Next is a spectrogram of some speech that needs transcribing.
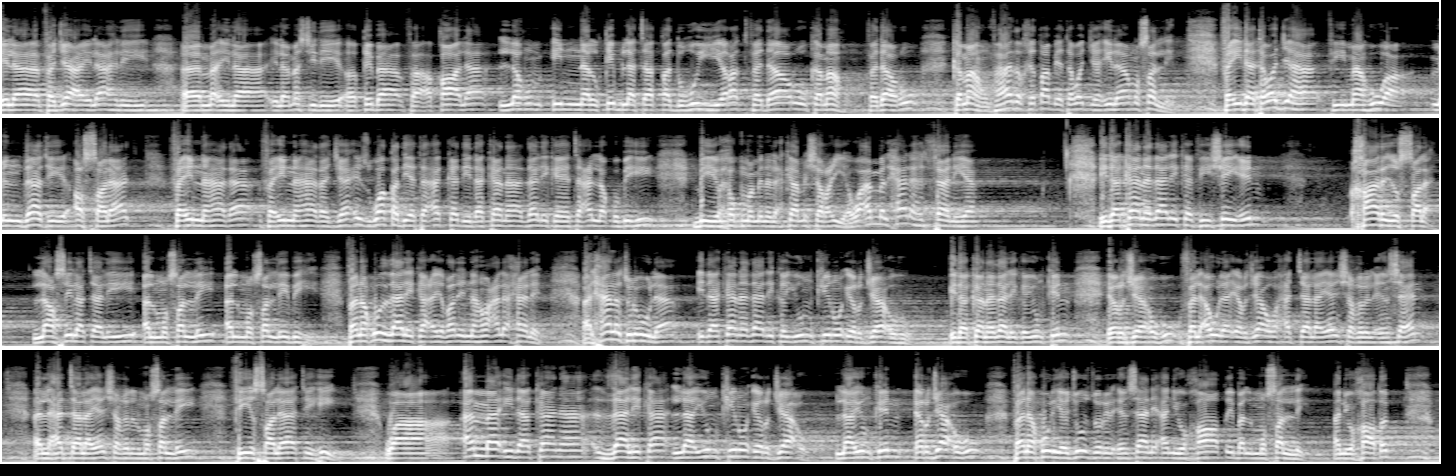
إلى فجاء إلى أهل إلى إلى مسجد قباء فقال لهم إن القبلة قد غيرت فداروا كما هم فداروا كما هم. فهذا الخطاب يتوجه إلى مصلي. فإذا توجه فيما هو من ذات الصلاة فإن هذا فإن هذا جائز وقد يتأكد إذا كان ذلك يتعلق به به حكم من الأحكام الشرعية. وأما الحالة الثانية إذا كان ذلك في شيء خارج الصلاة لا صلة للمصلي المصلي به. فنقول ذلك أيضا إنه على حالين. الحالة الأولى إذا كان ذلك يمكن إرجاؤه. إذا كان ذلك يمكن إرجاؤه فالأولى إرجاؤه حتى لا ينشغل الإنسان حتى لا ينشغل المصلي في صلاته. وأما إذا كان ذلك لا يمكن إرجاؤه لا يمكن إرجاؤه فنقول يجوز للإنسان أن يخاطب المصلي. أن يخاطب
